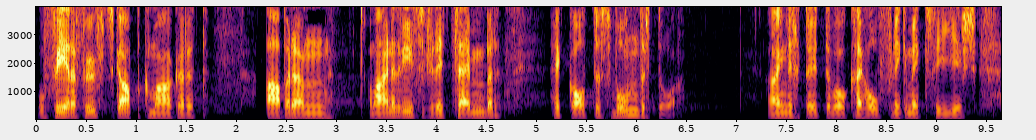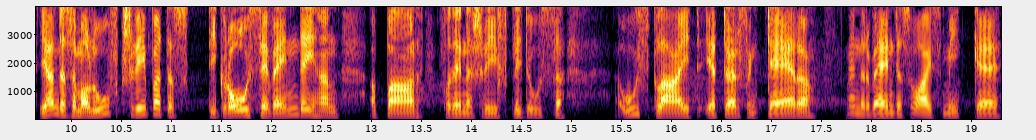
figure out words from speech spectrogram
Auf 54 abgemagert. Aber am 31. Dezember hat Gott das Wunder getan. Eigentlich dort, wo keine Hoffnung mehr war. Ich habe das einmal aufgeschrieben, dass die grosse Wende, ich habe ein paar von diesen Schriftchen draussen ausgeleitet. Ihr dürft gerne, wenn ihr wollt, so eins mitgeben.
